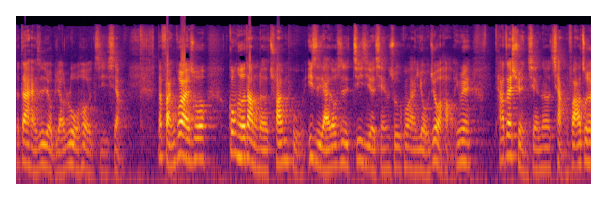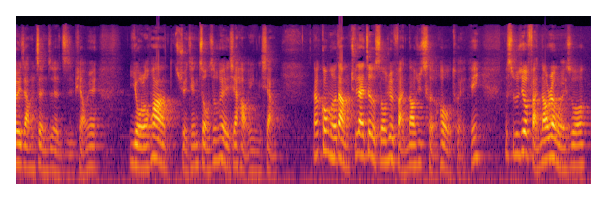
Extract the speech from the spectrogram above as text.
那但还是有比较落后的迹象。那反过来说，共和党的川普一直以来都是积极的签纾困案，有就好，因为他在选前呢抢发最后一张政治的支票，因为有的话选前总是会有一些好印象。那共和党却在这个时候却反倒去扯后腿，诶，那是不是就反倒认为说？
